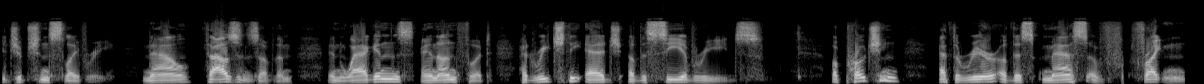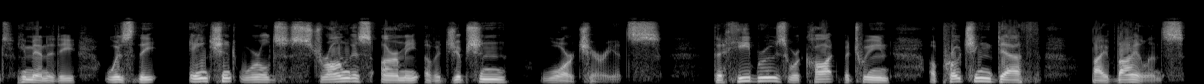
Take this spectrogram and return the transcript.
Egyptian slavery. Now, thousands of them, in wagons and on foot, had reached the edge of the Sea of Reeds. Approaching at the rear of this mass of frightened humanity was the ancient world's strongest army of Egyptian war chariots. The Hebrews were caught between approaching death by violence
